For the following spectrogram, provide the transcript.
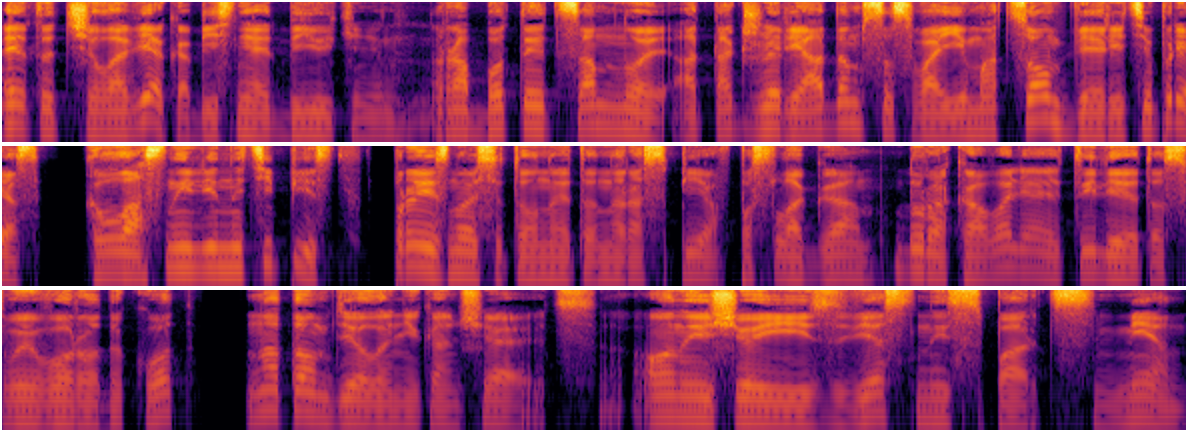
Этот человек, объясняет Бьюкинин, работает со мной, а также рядом со своим отцом Верите Пресс. Классный линотипист. Произносит он это нараспев, по слогам, дурака валяет или это своего рода код. На том дело не кончается. Он еще и известный спортсмен.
